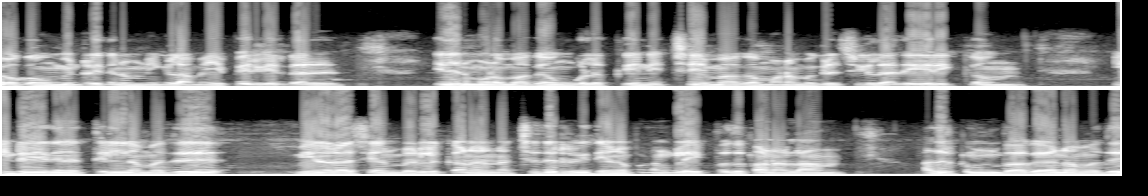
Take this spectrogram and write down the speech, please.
யோகமும் இன்றைய தினம் நீங்கள் அமைய பெறுவீர்கள். இதன் மூலமாக உங்களுக்கு நிச்சயமாக மனமகிழ்ச்சிகள் அதிகரிக்கும். இன்றைய தினத்தில் நமது மீனராசி அன்பர்களுக்கான நட்சத்திர ரீதியான பலன்களை இப்போது காணலாம். அதற்கு முன்பாக நமது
